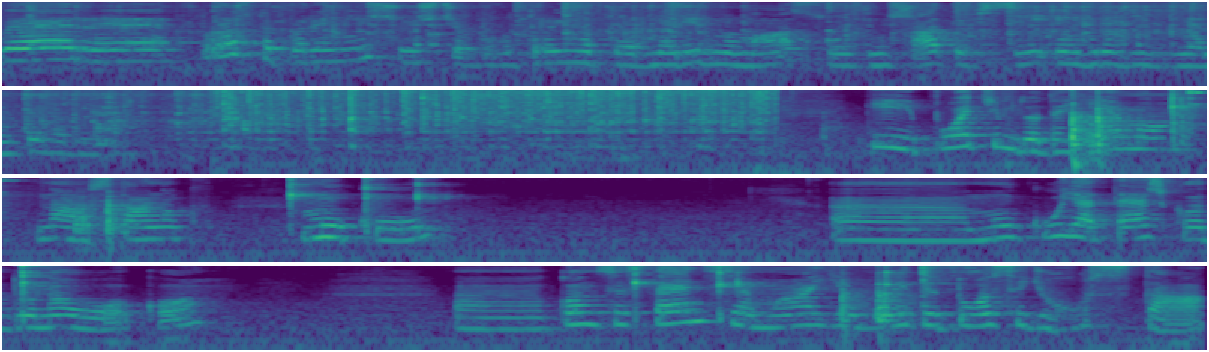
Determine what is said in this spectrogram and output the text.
Пере... Просто перемішую, щоб отримати однорідну масу і змішати всі інгредієнти в одне. І потім додаємо наостанок муку. Е, муку я теж кладу на око. Е, консистенція має вийти досить густа.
